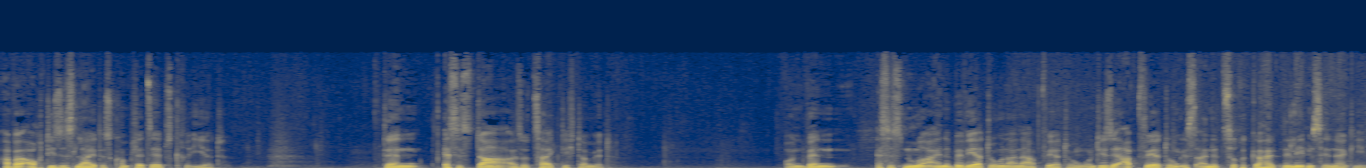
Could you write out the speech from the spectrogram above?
Aber auch dieses Leid ist komplett selbst kreiert. Denn es ist da, also zeig dich damit. Und wenn es ist nur eine Bewertung und eine Abwertung. Und diese Abwertung ist eine zurückgehaltene Lebensenergie.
